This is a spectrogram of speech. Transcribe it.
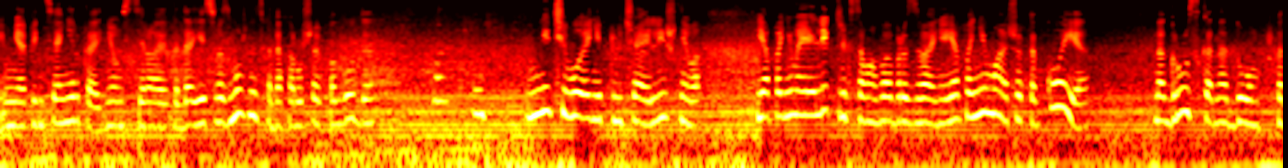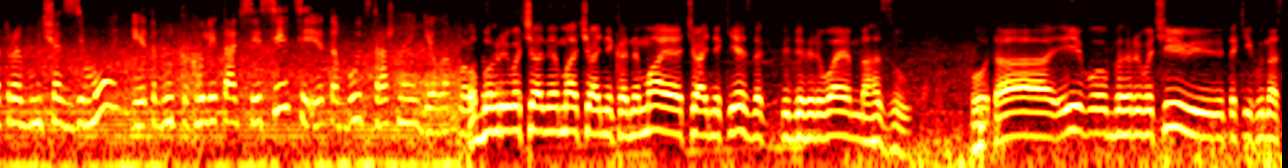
И у меня пенсионерка, я днем стираю. Когда есть возможность, когда хорошая погода. Ну, ничего я не включаю лишнего. Я понимаю, электрик самого по образованию. Я понимаю, что такое нагрузка на дом, которая будет сейчас зимой, и это будет как вылетать все сети, и это будет страшное дело. Обогрівача нема, чайника немає, чайник є, так підігріваємо на газу. От, а і обогрівачів і таких у нас,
